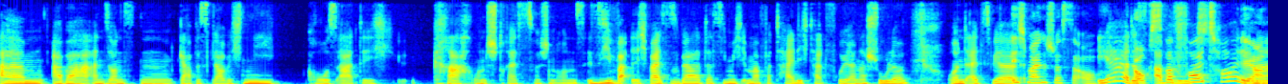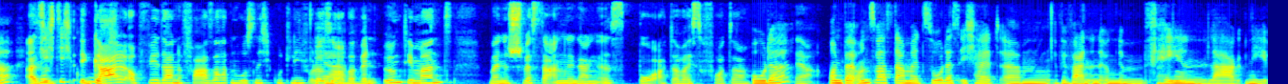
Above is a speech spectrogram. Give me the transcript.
Ähm, aber ansonsten gab es, glaube ich, nie großartig Krach und Stress zwischen uns. Sie war, ich weiß sogar, dass sie mich immer verteidigt hat früher in der Schule. Und als wir Ich meine Schwester auch. Ja, das- Aufs aber Blut. voll toll, ne? Also Richtig gut. egal, ob wir da eine Phase hatten, wo es nicht gut lief oder Ja. so, aber wenn irgendjemand meine Schwester angegangen ist, boah, da war ich sofort da. Oder? Ja. Und bei uns war es damals so, dass ich halt, ähm, wir waren in irgendeinem Ferienlager, nee,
